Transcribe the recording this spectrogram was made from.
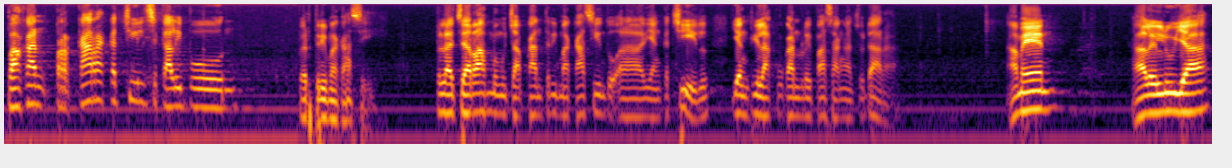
Bahkan perkara kecil sekalipun berterima kasih. Belajarlah mengucapkan terima kasih untuk hal yang kecil yang dilakukan oleh pasangan saudara. Amin. Haleluya.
